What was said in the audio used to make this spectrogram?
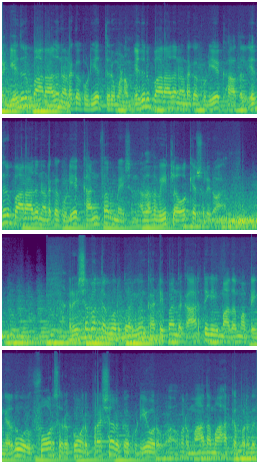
எதிர்பாராது நடக்கக்கூடிய திருமணம் எதிர்பாராத நடக்கக்கூடிய காதல் எதிர்பாராது நடக்கக்கூடிய கன்ஃபர்மேஷன் அதாவது வீட்டில் ஓகே சொல்லிடுவாங்க. ரிஷபத்தை பொறுத்த வரைக்கும் கண்டிப்பாக இந்த கார்த்திகை மாதம் அப்படிங்கிறது ஒரு ஃபோர்ஸ் இருக்கும் ஒரு ப்ரெஷர் இருக்கக்கூடிய ஒரு ஒரு மாதமாக இருக்கப்படுது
